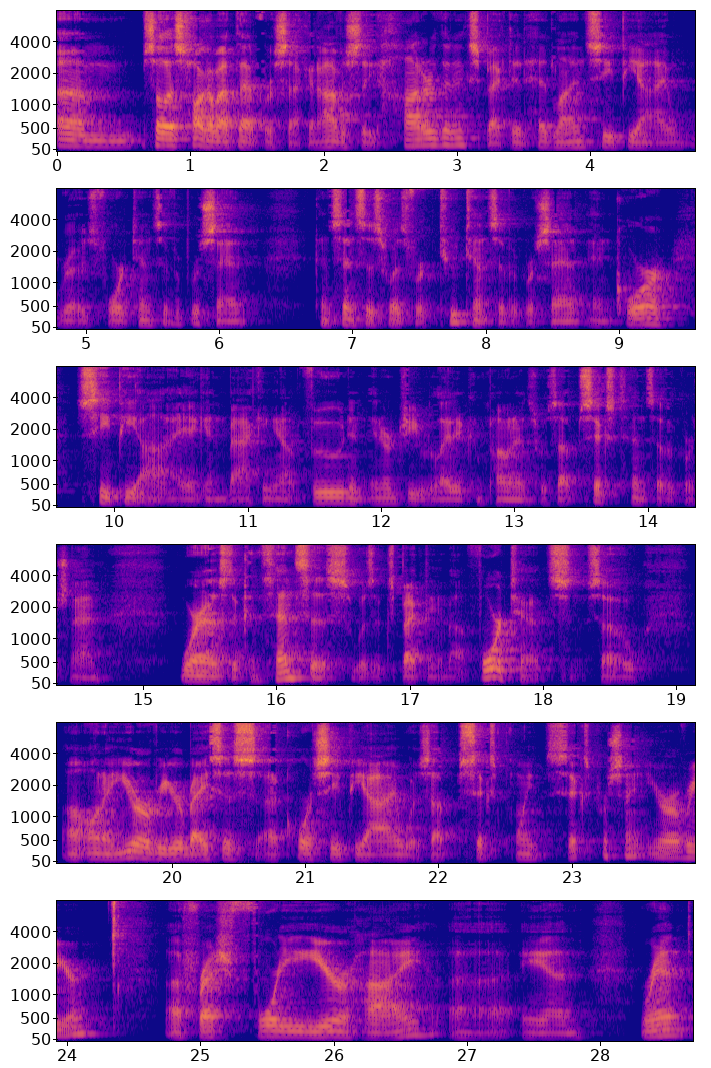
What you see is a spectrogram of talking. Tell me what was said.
Um, so let's talk about that for a second. Obviously, hotter than expected. Headline CPI rose four tenths of a percent. Consensus was for two tenths of a percent, and core CPI, again backing out food and energy related components, was up six tenths of a percent, whereas the consensus was expecting about four tenths. So, uh, on a year over year basis, uh, core CPI was up 6.6% year over year, a fresh 40 year high, uh, and rent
